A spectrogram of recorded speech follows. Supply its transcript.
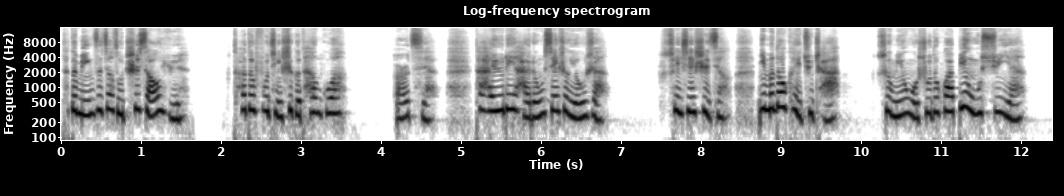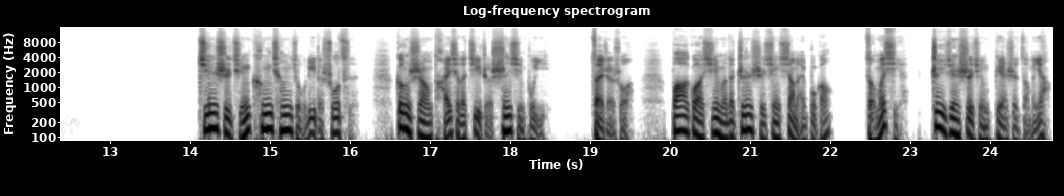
她的名字叫做池小雨，她的父亲是个贪官，而且她还与厉海龙先生有染。这些事情你们都可以去查，证明我说的话并无虚言。金世琴铿锵有力的说辞，更是让台下的记者深信不疑。再者说，八卦新闻的真实性向来不高，怎么写这件事情便是怎么样。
